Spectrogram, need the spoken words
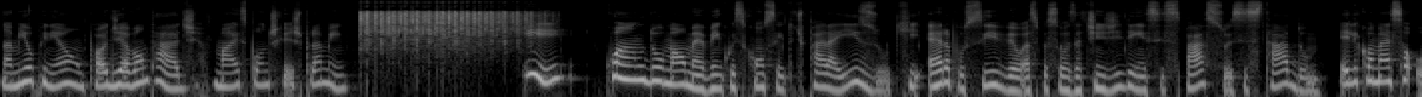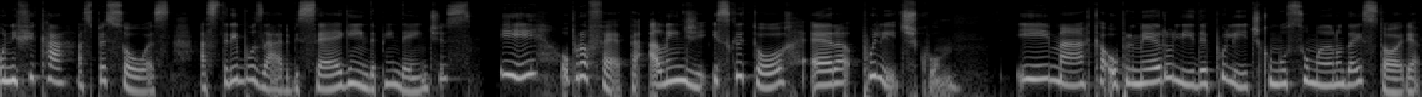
Na minha opinião, pode ir à vontade, mais pão de queijo para mim. E quando Maomé vem com esse conceito de paraíso, que era possível as pessoas atingirem esse espaço, esse estado, ele começa a unificar as pessoas. As tribos árabes seguem independentes e o profeta, além de escritor, era político. e marca o primeiro líder político muçulmano da história.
